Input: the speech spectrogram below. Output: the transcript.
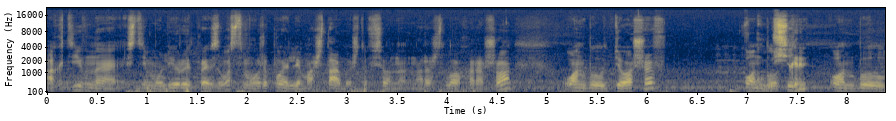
активно стимулирует производство? Мы уже поняли масштабы, что все наросло хорошо. Он был дешев, он был, Вкусен. он был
